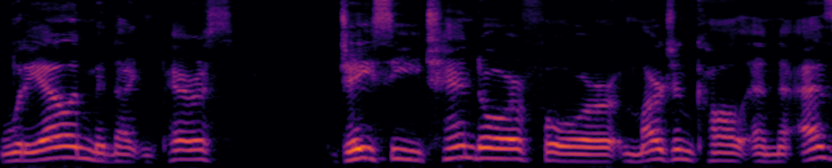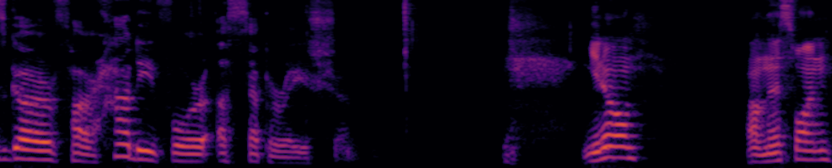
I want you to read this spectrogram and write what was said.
Woody Allen, Midnight in Paris, J.C. Chandor for Margin Call, and Asghar Farhadi for A Separation. You know, on this one,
